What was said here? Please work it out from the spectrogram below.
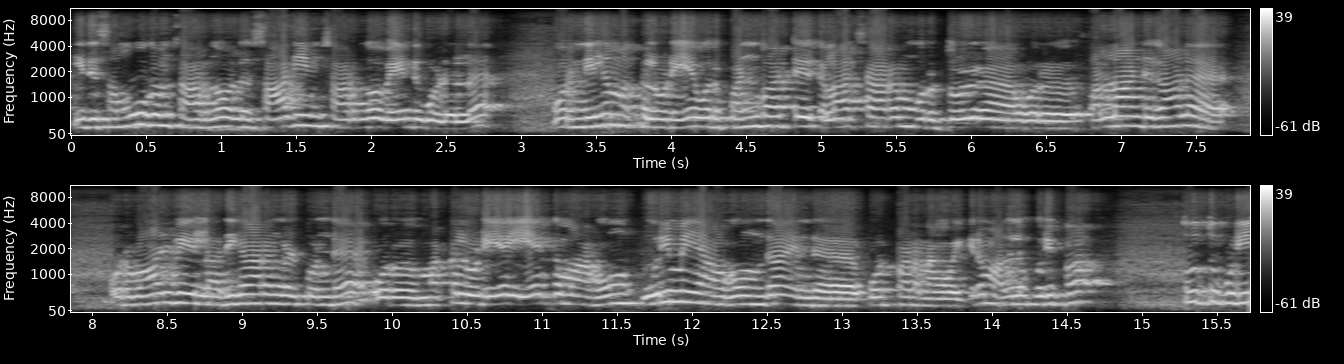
இது சமூகம் சார்ந்தோ அல்லது சாதியம் சார்ந்தோ வேண்டுகோள் இல்ல ஒரு நில மக்களுடைய ஒரு பண்பாட்டு கலாச்சாரம் ஒரு தொழில் ஒரு பல்லாண்டு கால ஒரு வாழ்வியல் அதிகாரங்கள் கொண்ட ஒரு மக்களுடைய ஏக்கமாகவும் உரிமையாகவும் தான் இந்த கோட்பாடை நாங்கள் வைக்கிறோம். அதுல குறிப்பா தூத்துக்குடி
